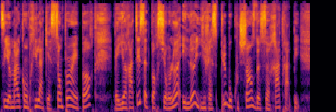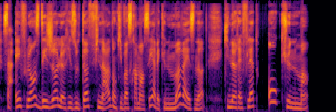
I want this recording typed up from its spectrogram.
sais il a mal compris la question, peu importe. Ben il a raté cette portion-là et là il reste plus beaucoup de chances de se rattraper. Ça influence déjà le résultat final, donc il va se ramasser avec une mauvaise note qui ne reflète aucunement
